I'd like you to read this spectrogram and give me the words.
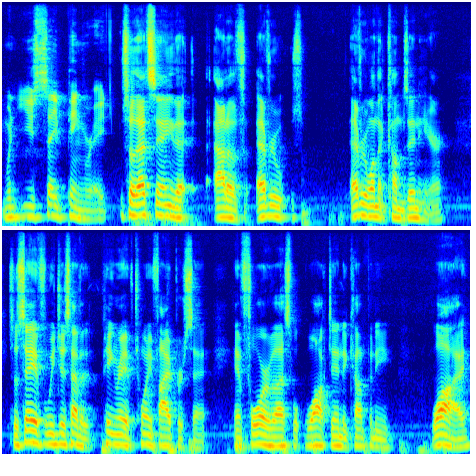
when you say ping rate, So that's saying that out of every everyone that comes in here, so say if we just have a ping rate of 25% and four of us walked into company Y,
